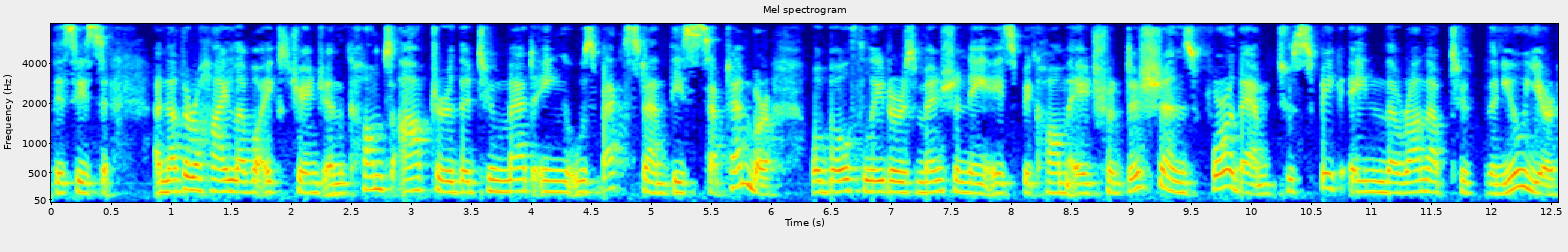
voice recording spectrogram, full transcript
This is another high-level exchange and comes after the two met in Uzbekistan this September, where both leaders mentioning it's become a tradition for them to speak in the run-up to the new year,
